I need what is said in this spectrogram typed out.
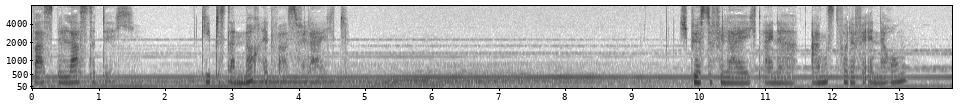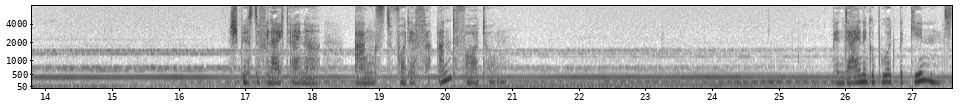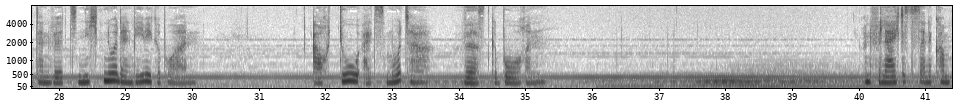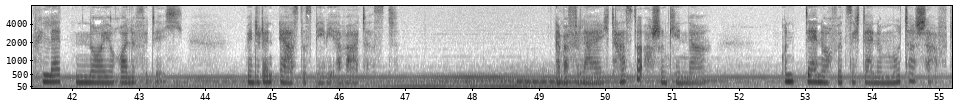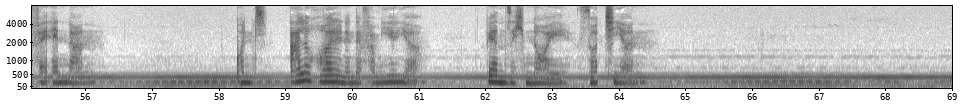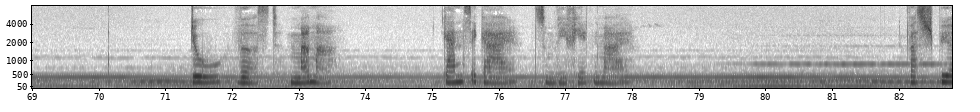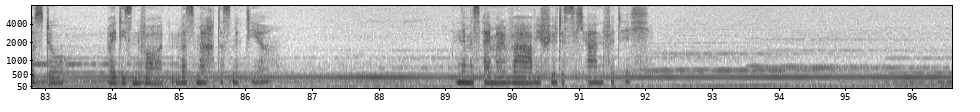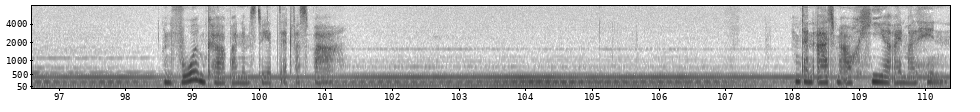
Was belastet dich? Gibt es dann noch etwas vielleicht? Spürst du vielleicht eine Angst vor der Veränderung? Spürst du vielleicht eine Angst vor der Verantwortung? Wenn deine Geburt beginnt, dann wird nicht nur dein Baby geboren, auch du als Mutter wirst geboren. Und vielleicht ist es eine komplett neue Rolle für dich, wenn du dein erstes Baby erwartest. Aber vielleicht hast du auch schon Kinder und dennoch wird sich deine Mutterschaft verändern. Und alle Rollen in der Familie werden sich neu sortieren. Du wirst Mama, ganz egal zum wievielten Mal. Was spürst du bei diesen Worten? Was macht das mit dir? Nimm es einmal wahr, wie fühlt es sich an für dich. Und wo im Körper nimmst du jetzt etwas wahr? Und dann atme auch hier einmal hin.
